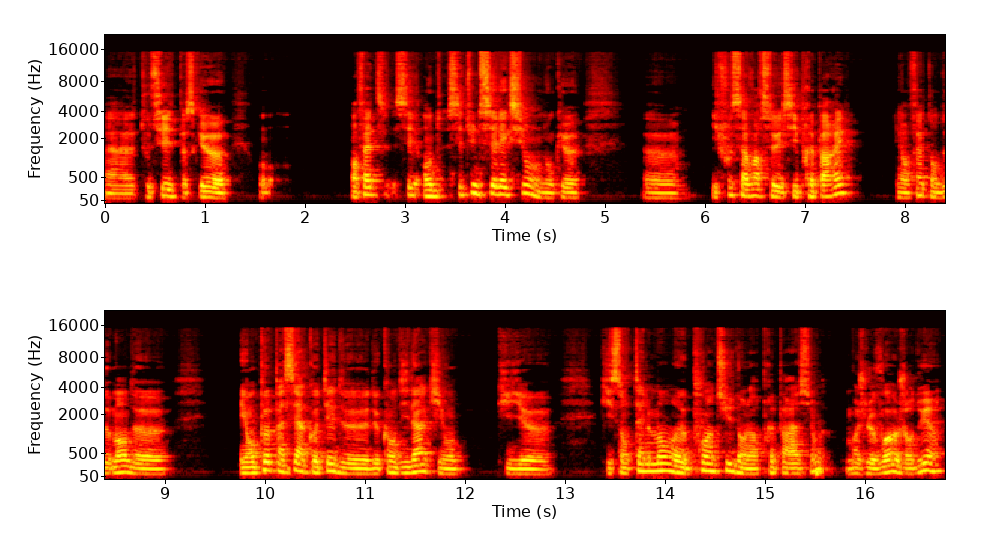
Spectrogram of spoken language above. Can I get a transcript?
euh, tout de suite parce que en fait, c'est c'est une sélection, donc euh, il faut savoir s'y préparer. Et en fait, on demande et on peut passer à côté de, de candidats qui ont qui qui sont tellement pointus dans leur préparation. Moi, je le vois aujourd'hui. Hein,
